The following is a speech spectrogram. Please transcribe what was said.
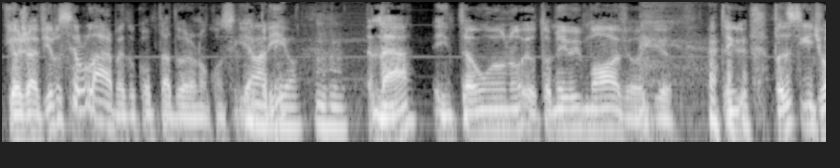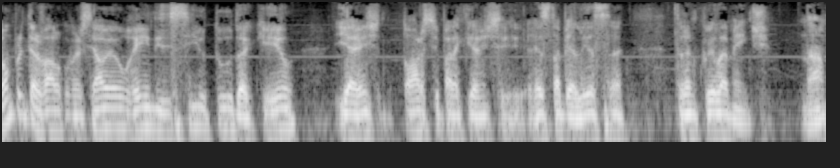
que eu já vi no celular, mas no computador eu não consegui não abrir. Uhum. Né? Então eu, estou meio imóvel aqui. Tenho, fazer o seguinte, vamos para o intervalo comercial, eu reinicio tudo aquilo e a gente torce para que a gente se restabeleça tranquilamente. Não.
